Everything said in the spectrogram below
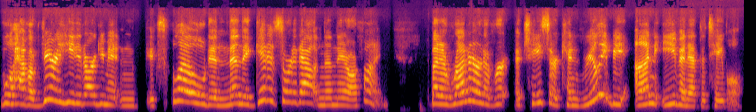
will have a very heated argument and explode and then they get it sorted out and then they are fine. But a runner and a, a chaser can really be uneven at the table.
